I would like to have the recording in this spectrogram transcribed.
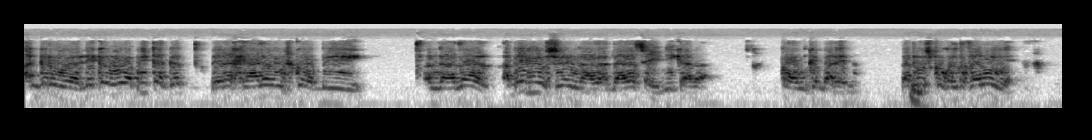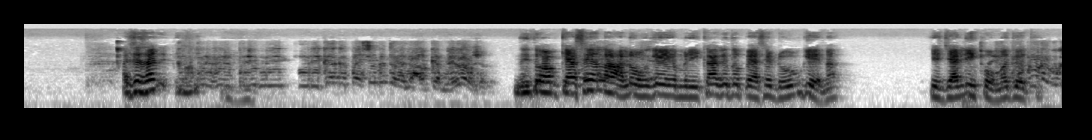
अगर वो है, लेकिन वो अभी तक, मेरा ख्याल है उसको अभी अंदाज़ा, अभी भी उसने अंदाज़ा सही नहीं करा कौम के बारे में। अभी उसको गलतफहमी है। अच्छा सर पैसे भी तो हलाल करने ना नहीं तो अब कैसे हलाल होंगे? अमेरिका के तो पैसे डूब गए ना। ये जाली हुकूमत जो थी डूब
